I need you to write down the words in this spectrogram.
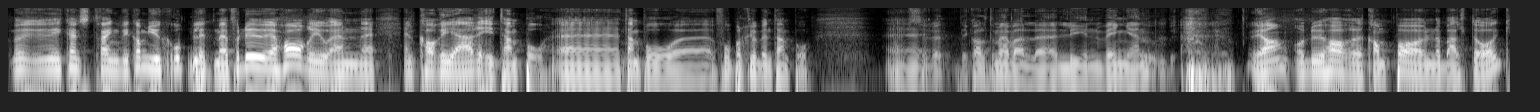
Men vi kan, treng, vi kan mjuke opp litt med, for du har jo en, en karriere i tempo. Eh, tempo eh, fotballklubben Tempo. Eh, Absolutt. De kalte meg vel eh, Lynvingen. ja, og du har eh, kamper under beltet òg.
